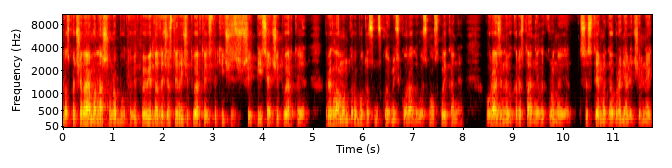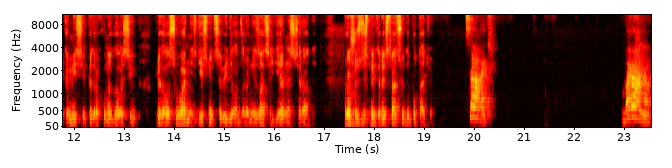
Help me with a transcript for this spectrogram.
Розпочинаємо нашу роботу. Відповідно до частини 4 статті 54 регламенту роботи Сумської міської ради 8 скликання у разі невикористання електронної системи до обрання лічильної комісії підрахунок голосів при голосуванні здійснюється відділом з організації діяльності ради. Прошу здійснити реєстрацію депутатів. Сагач. Баранов.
